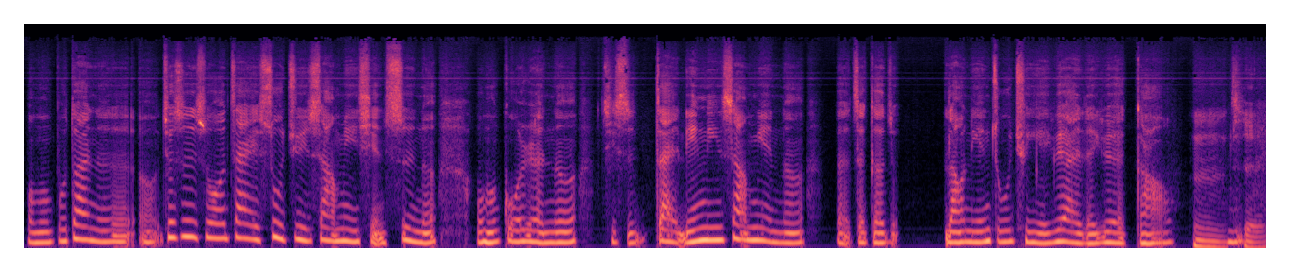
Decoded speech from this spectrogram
我们不断的呃，就是说在数据上面显示呢，我们国人呢，其实在年龄上面呢，呃，这个老年族群也越来的越高。嗯，是。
